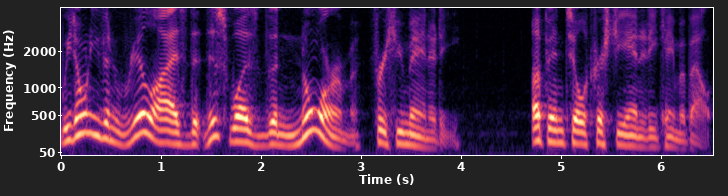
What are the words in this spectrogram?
we don't even realize that this was the norm for humanity up until Christianity came about.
